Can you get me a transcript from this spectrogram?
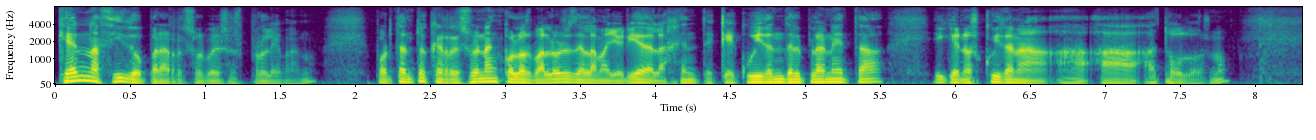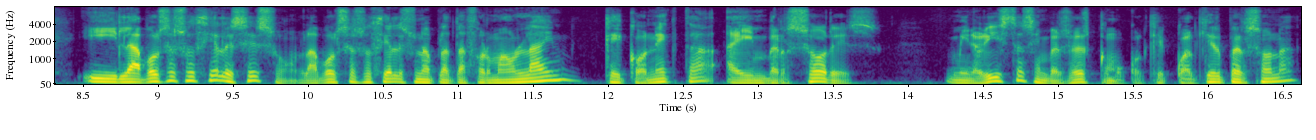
que han nacido para resolver esos problemas. Por tanto, que resuenan con los valores de la mayoría de la gente, que cuidan del planeta y que nos cuidan a, todos. Y la Bolsa Social es eso. La Bolsa Social es una plataforma online que conecta a inversores minoristas, inversores como cualquier, cualquier persona,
